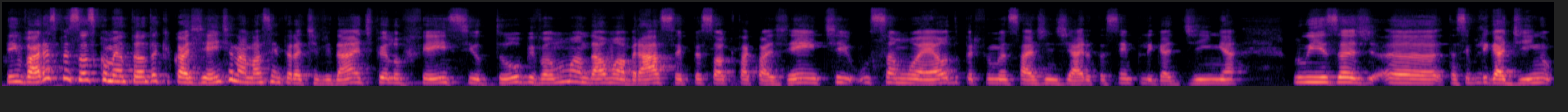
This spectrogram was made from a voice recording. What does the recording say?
Tem várias pessoas comentando aqui com a gente na nossa interatividade pelo Face, YouTube. Vamos mandar um abraço aí pro pessoal que está com a gente. O Samuel, do perfil Mensagem Diária, está sempre ligadinha. Luísa uh, sempre ligadinho.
